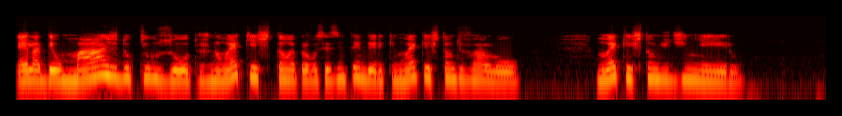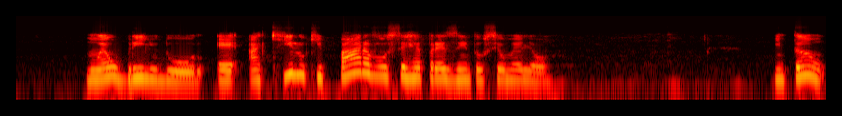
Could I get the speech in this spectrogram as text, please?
Ela deu mais do que os outros. Não é questão, é para vocês entenderem que não é questão de valor, não é questão de dinheiro, não é o brilho do ouro, é aquilo que para você representa o seu melhor. Então,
